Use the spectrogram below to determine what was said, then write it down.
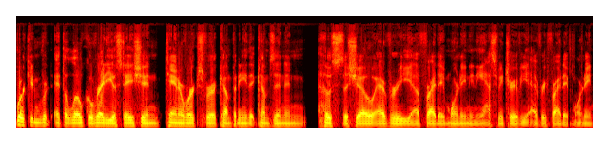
work in at the local radio station. Tanner works for a company that comes in and hosts a show every uh, Friday morning, and he asks me trivia every Friday morning.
